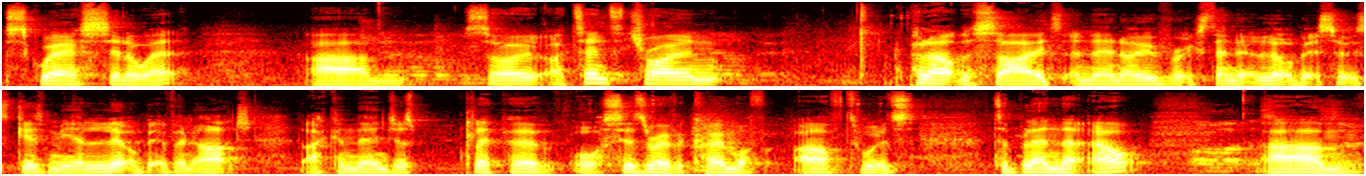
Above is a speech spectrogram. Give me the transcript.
square silhouette. Um, so I tend to try and pull out the sides and then overextend it a little bit so it gives me a little bit of an arch that I can then just clip or scissor over comb off afterwards to blend that out. Um,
